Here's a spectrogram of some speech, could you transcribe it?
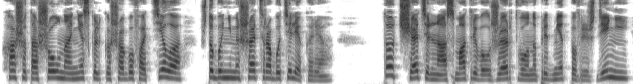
Хаш отошел на несколько шагов от тела, чтобы не мешать работе лекаря. Тот тщательно осматривал жертву на предмет повреждений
